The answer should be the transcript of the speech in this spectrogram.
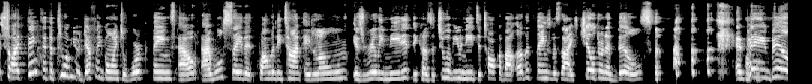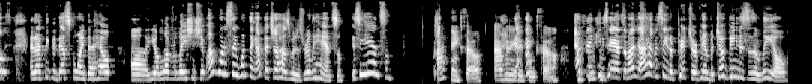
so I think that the two of you are definitely going to work things out. I will say that quality time alone is really needed because the two of you need to talk about other things besides children and bills and paying bills. And I think that that's going to help uh, your love relationship. I want to say one thing. I bet your husband is really handsome. Is he handsome? I think so. I really Yeah, do think so. I think he's handsome. I, I haven't seen a picture of him, but your Venus is in Leo.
